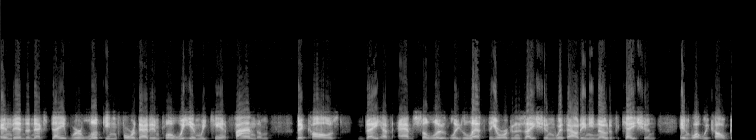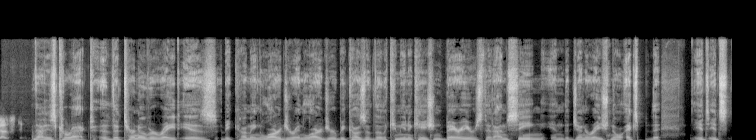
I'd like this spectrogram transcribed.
And then the next day, we're looking for that employee and we can't find them because they have absolutely left the organization without any notification in what we call ghosting. That is correct. The turnover rate is becoming larger and larger because of the communication barriers that I'm seeing in the generational. Exp- the, it, it's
